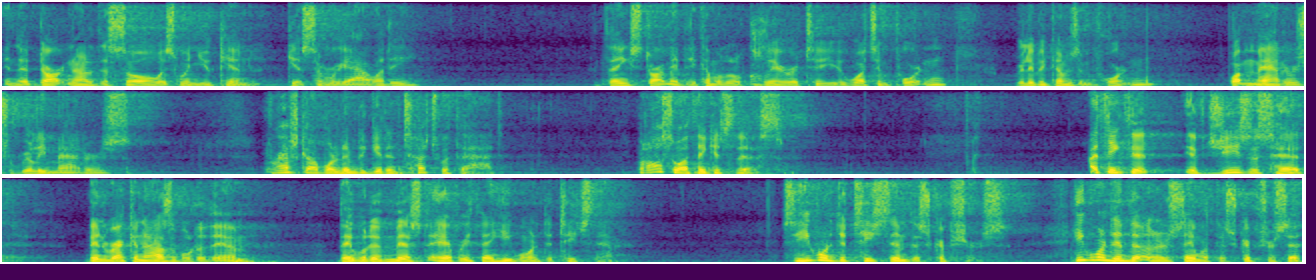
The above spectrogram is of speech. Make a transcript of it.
in the dark night of the soul, is when you can get some reality? Things start maybe to become a little clearer to you. What's important really becomes important. What matters really matters. Perhaps God wanted him to get in touch with that. But also, I think it's this I think that if Jesus had been recognizable to them, they would have missed everything he wanted to teach them. See, he wanted to teach them the scriptures. He wanted them to understand what the scripture said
